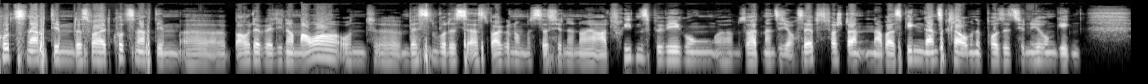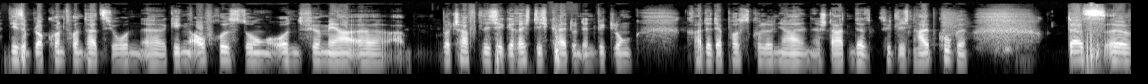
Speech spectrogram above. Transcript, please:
kurz nach dem, das war halt kurz nach dem äh, Bau der Berliner Mauer und äh, im Westen wurde es zuerst wahrgenommen, ist das hier eine neue Art Friedensbewegung. Ähm, so hat man sich auch selbst verstanden, aber es ging ganz klar um eine Positionierung gegen diese Blockkonfrontation, äh, gegen Aufrüstung und für mehr äh, wirtschaftliche Gerechtigkeit und Entwicklung gerade der postkolonialen Staaten der südlichen Halbkugel. Das äh,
